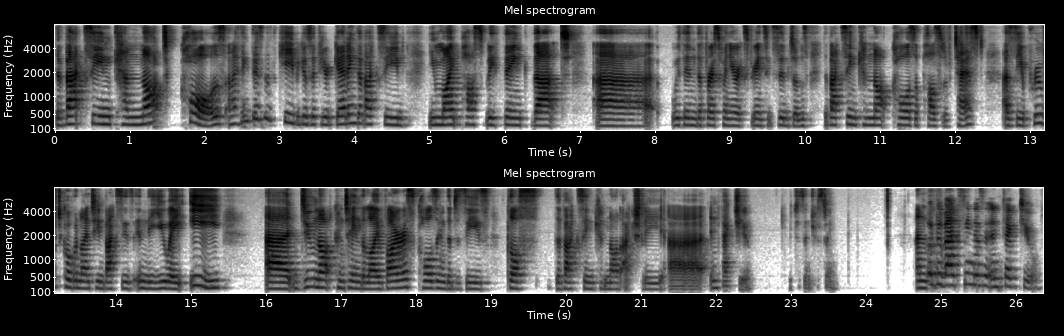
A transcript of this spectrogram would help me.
The vaccine cannot cause, and I think this is key because if you're getting the vaccine, you might possibly think that uh, within the first when you're experiencing symptoms, the vaccine cannot cause a positive test, as the approved COVID 19 vaccines in the UAE uh, do not contain the live virus causing the disease. Thus, the vaccine cannot actually uh, infect you, which is interesting. And Oh, the vaccine doesn't infect you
